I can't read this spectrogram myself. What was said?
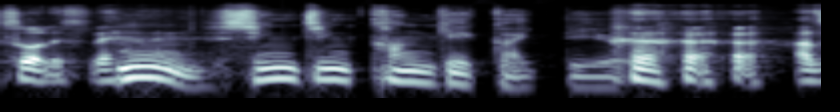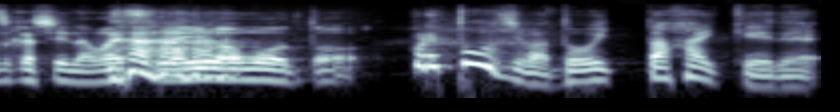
そうですね、うん、新人歓迎会っていう。恥ずかしい名前ですね今思うと。これ当時はどういった背景で、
